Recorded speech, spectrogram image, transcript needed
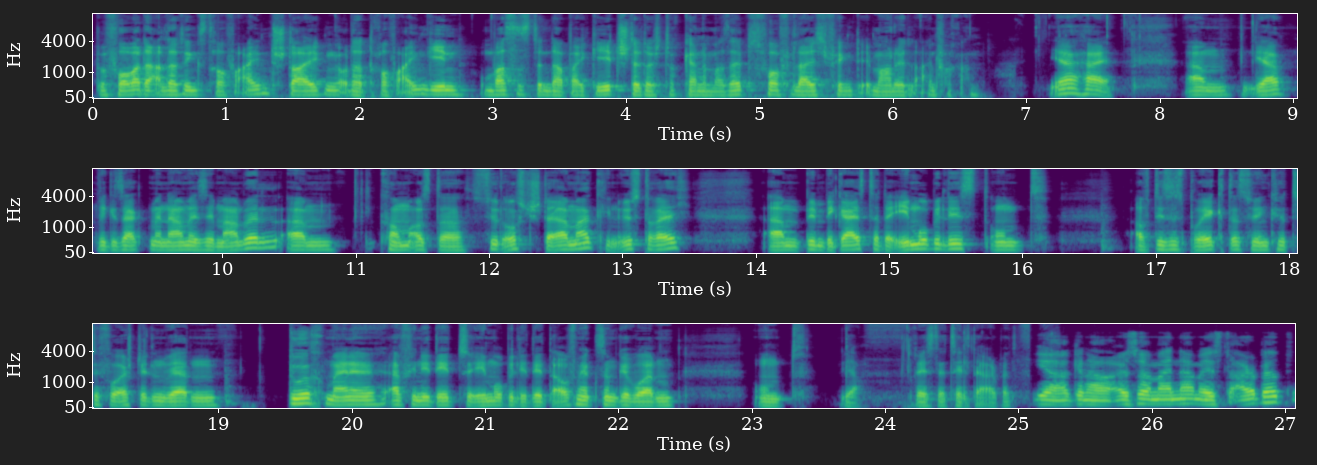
Bevor wir da allerdings drauf einsteigen oder drauf eingehen, um was es denn dabei geht, stellt euch doch gerne mal selbst vor, vielleicht fängt Emanuel einfach an. Ja, hi. Ähm, ja, wie gesagt, mein Name ist Emanuel, ähm, ich komme aus der Südoststeiermark in Österreich, ähm, bin begeisterter E-Mobilist und auf dieses Projekt, das wir in Kürze vorstellen werden, durch meine Affinität zur E-Mobilität aufmerksam geworden und ja, Rest erzählt der Albert. Ja, genau. Also mein Name ist Albert.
